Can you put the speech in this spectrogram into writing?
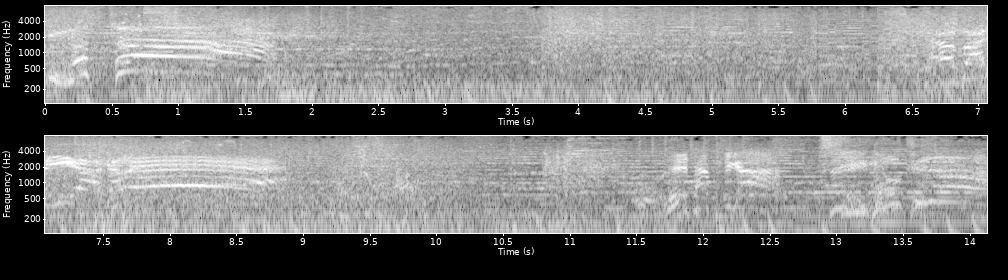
ブラスター。カバリ上がれ。俺たちが地獄だ。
